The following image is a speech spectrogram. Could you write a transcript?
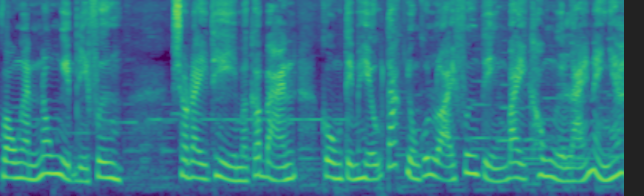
vào ngành nông nghiệp địa phương. Sau đây thì mời các bạn cùng tìm hiểu tác dụng của loại phương tiện bay không người lái này nhé.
